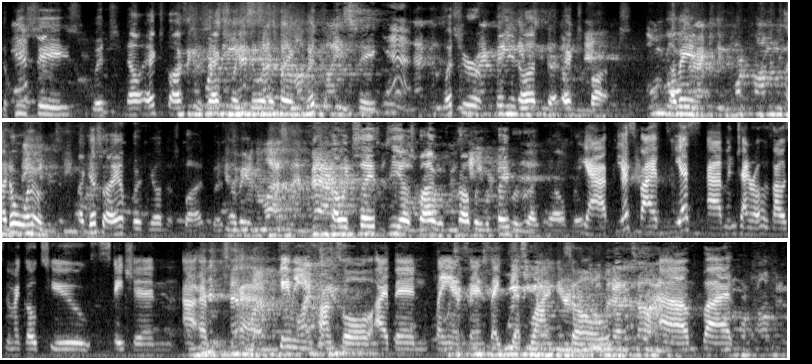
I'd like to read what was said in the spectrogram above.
the PCs, which now Xbox is actually doing a thing with the PC. yeah. What's your opinion on the Xbox? I mean, I don't want to. I guess I am putting you on the spot, but I mean, I would say PS5 is probably the favorite right now. But Yeah, PS5, PS um, in general has always been my go-to station uh, uh, gaming console. I've been playing it since like PS1, so um, but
